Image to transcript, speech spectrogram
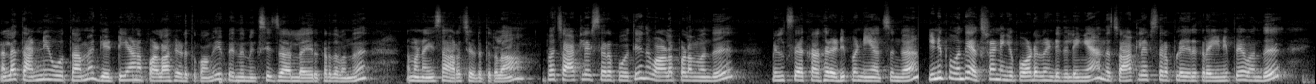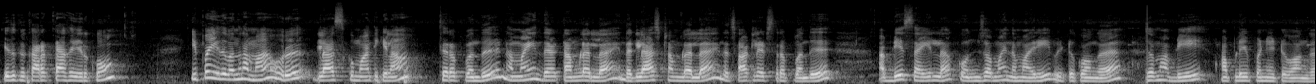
நல்லா தண்ணி ஊற்றாமல் கெட்டியான பாலாக எடுத்துக்கோங்க. இப்போ இந்த மிக்ஸி ஜாரில் இருக்கிறத வந்து நம்ம நைஸாக அரைச்சி எடுத்துக்கலாம். இப்போ சாக்லேட் சிறப்பு ஊற்றி இந்த வாழைப்பழம் வந்து மில்க் ஷேக்காக ரெடி பண்ணியாச்சுங்க. இனிப்பு வந்து எக்ஸ்ட்ரா நீங்கள் போட வேண்டியது இல்லைங்க. அந்த சாக்லேட் சிரப்பில் இருக்கிற இனிப்பே வந்து இதுக்கு கரெக்டாக இருக்கும். இப்போ இது வந்து நம்ம ஒரு கிளாஸுக்கு மாற்றிக்கலாம் சிரப் வந்து நம்ம இந்த டம்ளரில் இந்த கிளாஸ் டம்ளரில் இந்த சாக்லேட் சிரப் வந்து அப்படியே சைடில் கொஞ்சமாக இந்த மாதிரி விட்டுக்கோங்க. கொஞ்சமாக அப்படியே அப்ளை பண்ணிட்டு வாங்க.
